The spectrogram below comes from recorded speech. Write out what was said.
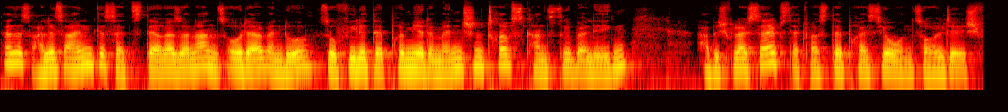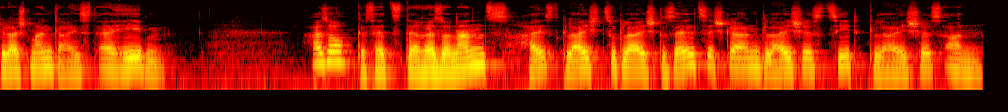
Das ist alles ein Gesetz der Resonanz. Oder wenn du so viele deprimierte Menschen triffst, kannst du überlegen, habe ich vielleicht selbst etwas Depression? Sollte ich vielleicht meinen Geist erheben? Also, Gesetz der Resonanz heißt gleich zu gleich gesellt sich gern, Gleiches zieht Gleiches an.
